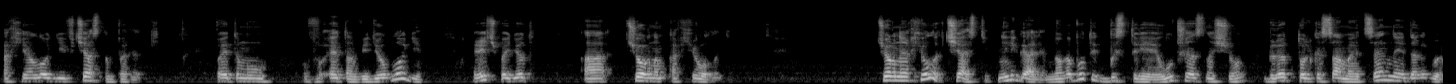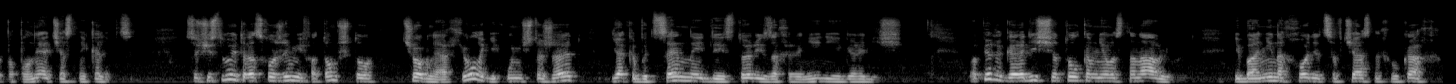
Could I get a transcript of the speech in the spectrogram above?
археологией в частном порядке. Поэтому в этом видеоблоге речь пойдет о черном археологе. Черный археолог – частник, нелегален, но работает быстрее, лучше оснащен, берет только самое ценное и дорогое, пополняя частные коллекции. Существует расхожий миф о том, что черные археологи уничтожают якобы ценные для истории захоронения и городища. Во-первых, городища толком не восстанавливают, ибо они находятся в частных руках.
